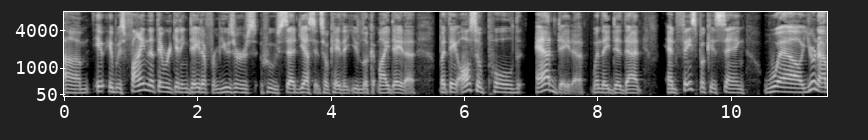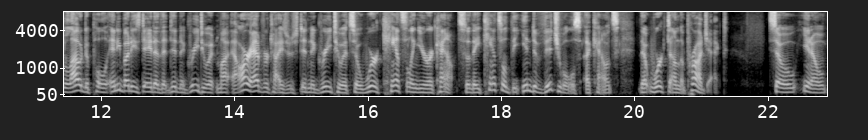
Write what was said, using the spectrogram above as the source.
um, it, it was fine that they were getting data from users who said, yes, it's okay that you look at my data. But they also pulled ad data when they did that. And Facebook is saying, well, you're not allowed to pull anybody's data that didn't agree to it. My, our advertisers didn't agree to it. So we're canceling your account. So they canceled the individuals' accounts that worked on the project. So, you know,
